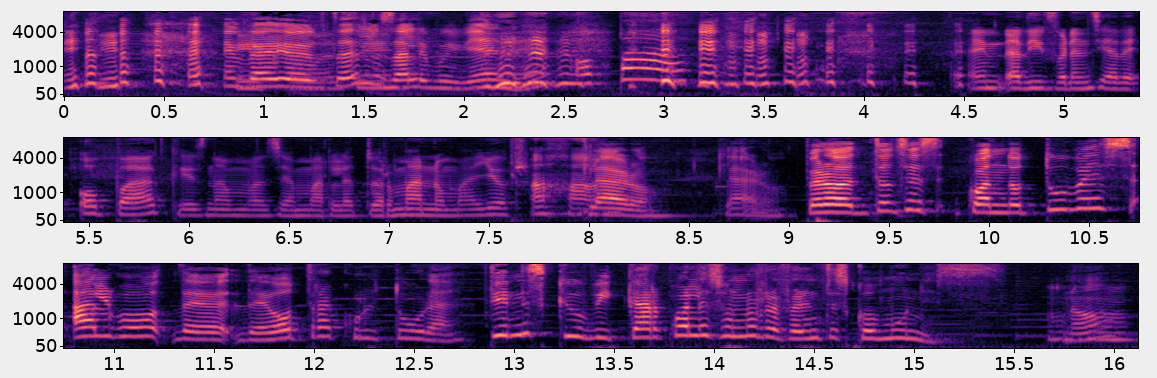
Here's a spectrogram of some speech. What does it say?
Sí. En medio de como ustedes les sale muy bien. ¿eh? En- a diferencia de opa, que es nada más llamarle a tu hermano mayor. ajá. Claro, claro. Pero entonces, cuando tú ves algo de, de otra cultura, tienes que ubicar cuáles son los referentes comunes. ¿No?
